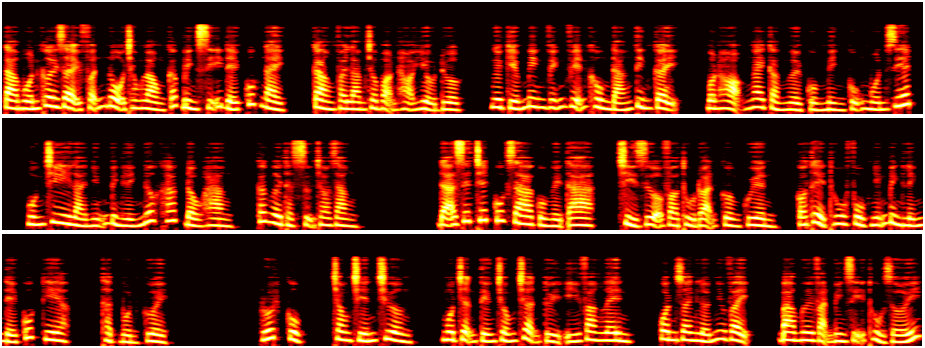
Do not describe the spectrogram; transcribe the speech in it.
ta muốn khơi dậy phẫn nộ trong lòng các binh sĩ đế quốc này, càng phải làm cho bọn họ hiểu được, người kiếm minh vĩnh viễn không đáng tin cậy, bọn họ ngay cả người của mình cũng muốn giết, huống chi là những binh lính nước khác đầu hàng, các người thật sự cho rằng đã giết chết quốc gia của người ta, chỉ dựa vào thủ đoạn cường quyền, có thể thu phục những binh lính đế quốc kia, thật buồn cười. Rốt cục, trong chiến trường, một trận tiếng chống trận tùy ý vang lên, quân doanh lớn như vậy, 30 vạn binh sĩ thủ giới,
